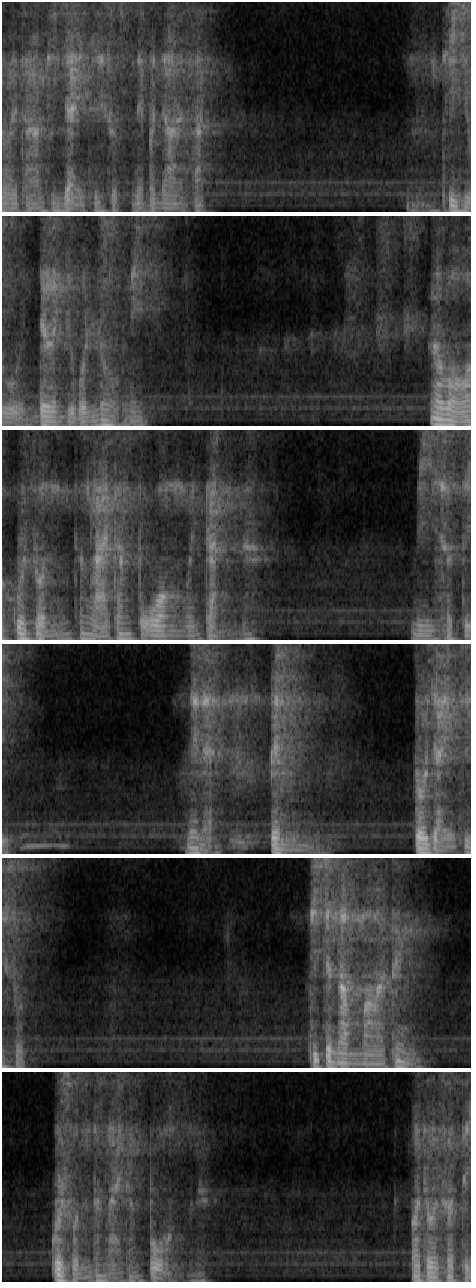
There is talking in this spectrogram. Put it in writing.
รอยเท้าที่ใหญ่ที่สุดในบรรดาสัตว์ ที่อยู่เดินอยู่บนโลกนี้ ก็บอกว่ากุศลทั้งหลายทั้งปวงเหมือนกันนะ มีสติ นี่แหละ เป็นตัวใหญ่ที่สุด ที่จะนำมาถึงกุศลทั้งหลายทั้งปวงนะเพราะตัวสติ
